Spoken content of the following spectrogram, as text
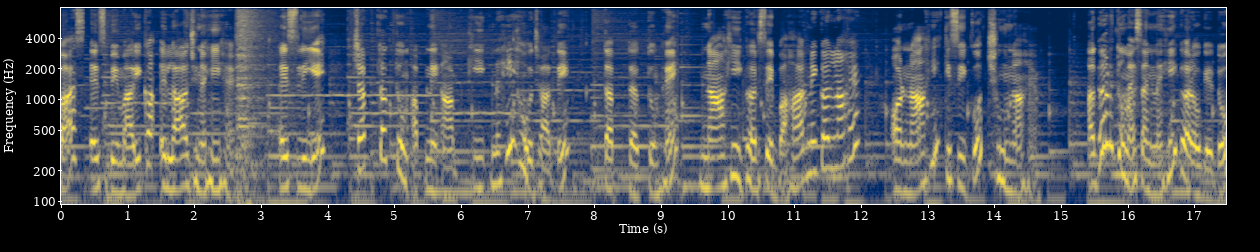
पास इस बीमारी का इलाज नहीं है। इसलिए जब तक तुम अपने आप ठीक नहीं हो जाते, तब तक तुम्हें ना ही घर से बाहर निकलना है और ना ही किसी को छूना है। अगर तुम ऐसा नहीं करोगे तो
